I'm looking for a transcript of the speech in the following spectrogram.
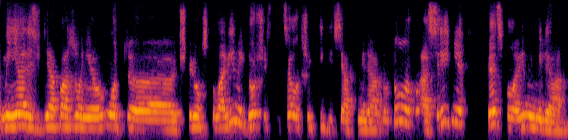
менялись в диапазоне от 4,5 э, до 6,6 миллиардов долларов, а средняя 5,5 миллиардов.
